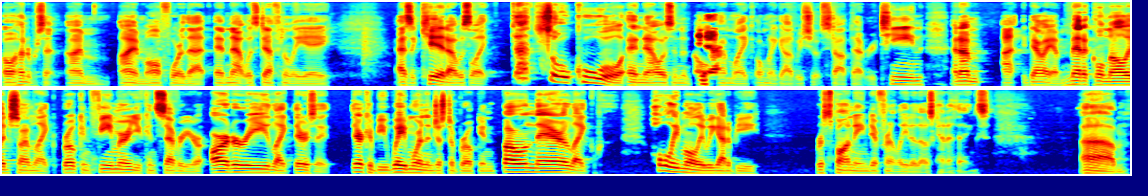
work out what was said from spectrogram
Oh, 100%. I'm I'm all for that. And that was definitely a as a kid I was like that's so cool. And now as an adult Yeah. I'm like, "Oh my god, we should have stopped that routine." And I'm I, now I have medical knowledge, so I'm like, broken femur, you can sever your artery, like there's a there could be way more than just a broken bone there. Like holy moly, we got to be responding differently to those kind of things. Um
